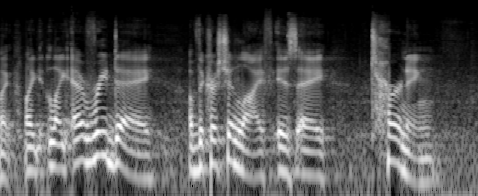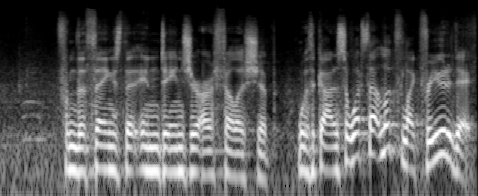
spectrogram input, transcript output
Like, like, like every day of the Christian life is a turning from the things that endanger our fellowship with God. And so, what's that look like for you today?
